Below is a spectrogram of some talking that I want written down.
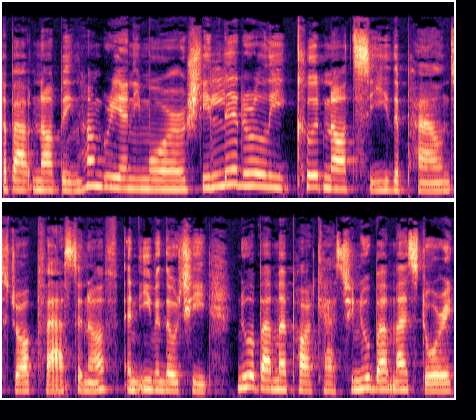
about not being hungry anymore. She literally could not see the pounds drop fast enough. And even though she knew about my podcast, she knew about my story,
